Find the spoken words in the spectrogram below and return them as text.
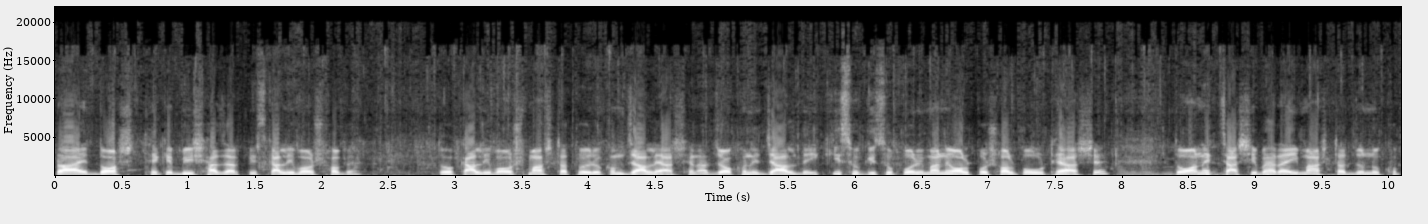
প্রায় দশ থেকে বিশ হাজার পিস কালীবাউস হবে। তো কালীবাউস মাছটা তো এরকম জালে আসে না। যখনই জাল দেই কিছু কিছু পরিমাণে অল্প স্বল্প উঠে আসে। তো অনেক চাষি ভাইরা এই মাছটার জন্য খুব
